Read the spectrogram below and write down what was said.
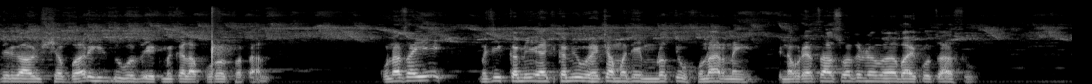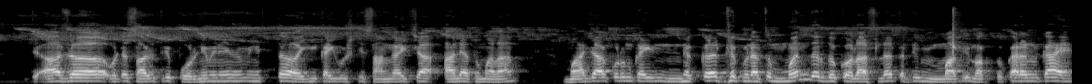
दीर्घ आयुष्यभर ही दोघं एकमेकाला पूरक होताल कुणाचाही म्हणजे कमी ह्या- कमी ह्याच्यामध्ये मृत्यू होणार नाही. नवऱ्याचा असो अगर बायकोचा असो. ते आज वट सावित्री पौर्णिमेनिमित्त ही काही गोष्टी सांगायच्या आल्या तुम्हाला. माझ्याकडून काही नकळत कुणाचं मन जर दुखवलं असलं तर ती माफी मागतो. कारण काय?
